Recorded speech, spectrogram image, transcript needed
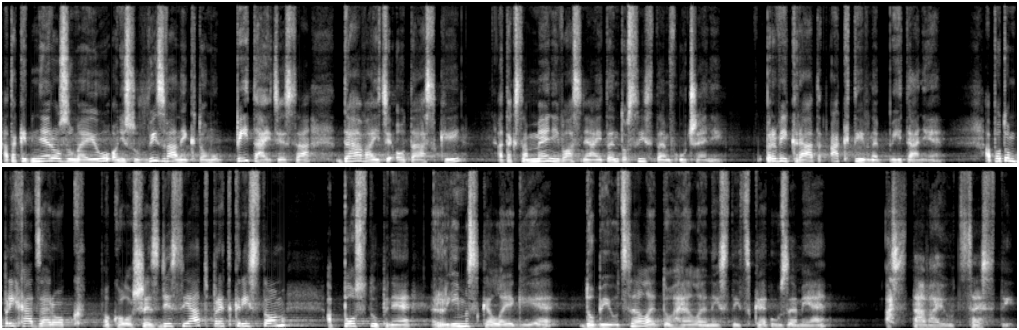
A tak keď nerozumejú, oni sú vyzvaní k tomu, pýtajte sa, dávajte otázky a tak sa mení vlastne aj tento systém v učení. Prvýkrát aktívne pýtanie. A potom prichádza rok okolo 60 pred Kristom a postupne rímske légie dobijú celé to helenistické územie a stavajú cesty.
